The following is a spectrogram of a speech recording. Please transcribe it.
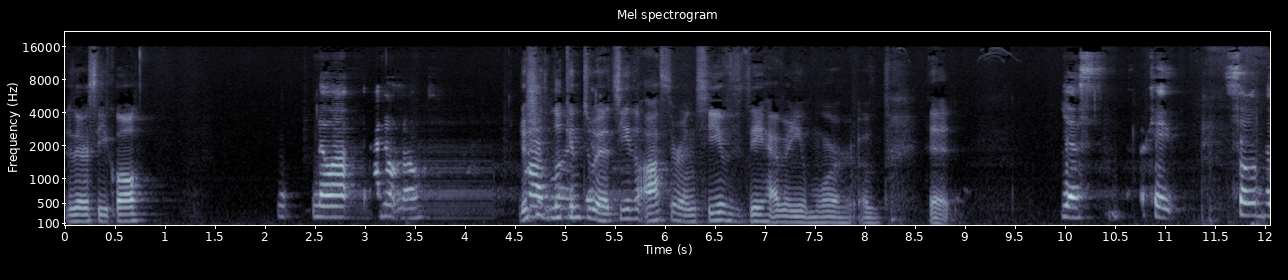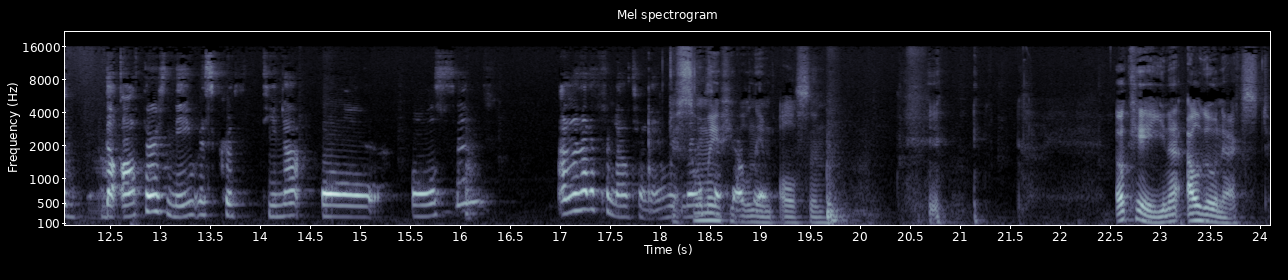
Is there a sequel? No, I, I don't know. You should look into it, see the author, and see if they have any more of it. Yes. Okay. So the the author's name is Kristina Ol- Olsen. I don't know how to pronounce her name. There's so many people named Olsen. okay, you know, I'll go next.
